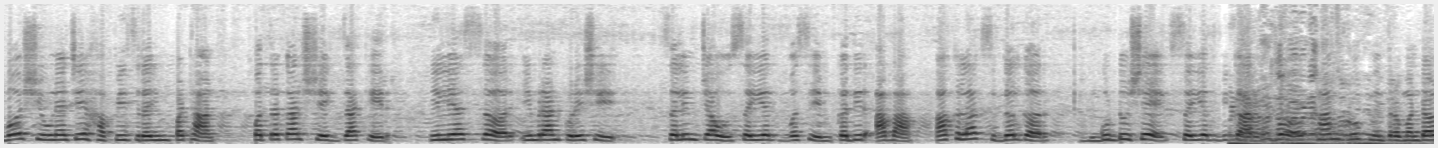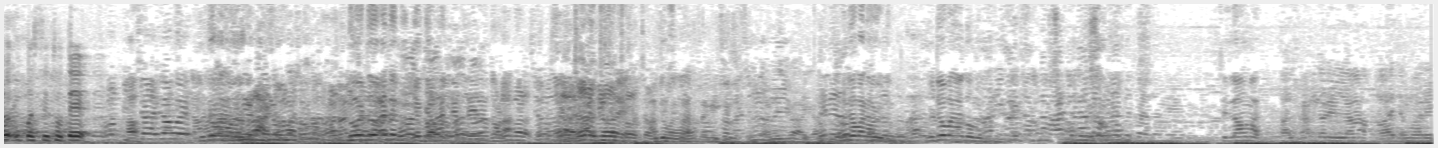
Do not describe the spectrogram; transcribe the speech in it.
व शिवण्याचे हाफिज रहीम पठाण पत्रकार शेख जाकीर इलियास सर इम्रान कुरेशी सलीम चाऊ सय्यद वसीम कदीर आबा अखलाक सिग्गलकर गुड्डू शेख सय्यद विकार व खान ग्रुप मित्र मंडळ उपस्थित होते. दो आज हमारे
